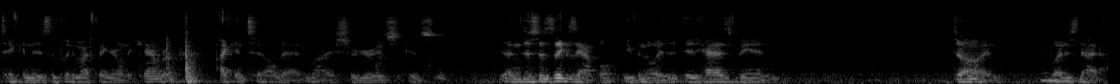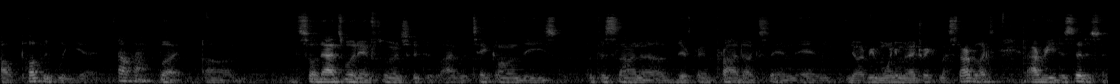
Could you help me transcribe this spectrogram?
taking this and putting my finger on the camera, I can tell that my sugar is, is and this is an example, even though it, it has been done, but it's not out publicly yet. Okay. But um, so that's what influencers do. I would take on these the persona of different products, and and you know every morning when I drink my Starbucks, I read the Citizen,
